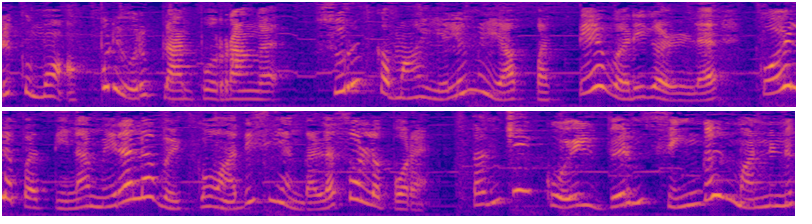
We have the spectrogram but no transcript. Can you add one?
இருக்குமோ அப்படி ஒரு பிளான் போடுறாங்க. சுருக்கமா எளிமையா பத்தே வரிகள்ல கோயிலை பத்தின மிரள வைக்கும் அதிசயங்களை சொல்ல போறேன். தஞ்சை கோயில் வெறும் செங்கல் மண்ணுன்னு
